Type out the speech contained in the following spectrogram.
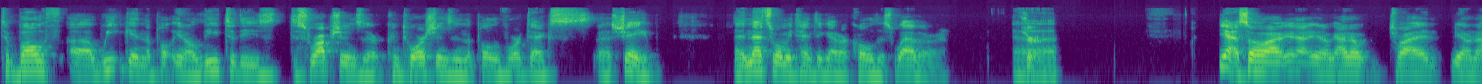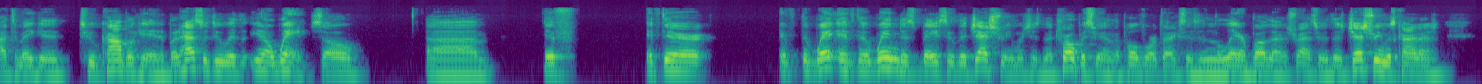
to both uh, weaken the pole, you know lead to these disruptions or contortions in the polar vortex uh, shape, and that's when we tend to get our coldest weather. Sure. Uh, yeah, so I you know I don't try you know not to make it too complicated, but it has to do with you know waves. So um, if if they're if the way if the wind is basically the jet stream, which is in the troposphere, and the polar vortex is in the layer above that the stratosphere, the jet stream is kind of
